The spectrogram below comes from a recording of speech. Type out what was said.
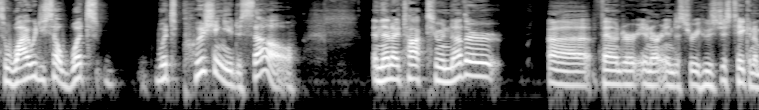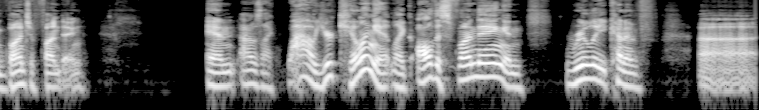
so why would you sell? What's what's pushing you to sell? And then I talked to another uh, founder in our industry who's just taken a bunch of funding. And I was like, wow, you're killing it. Like all this funding and really kind of uh,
